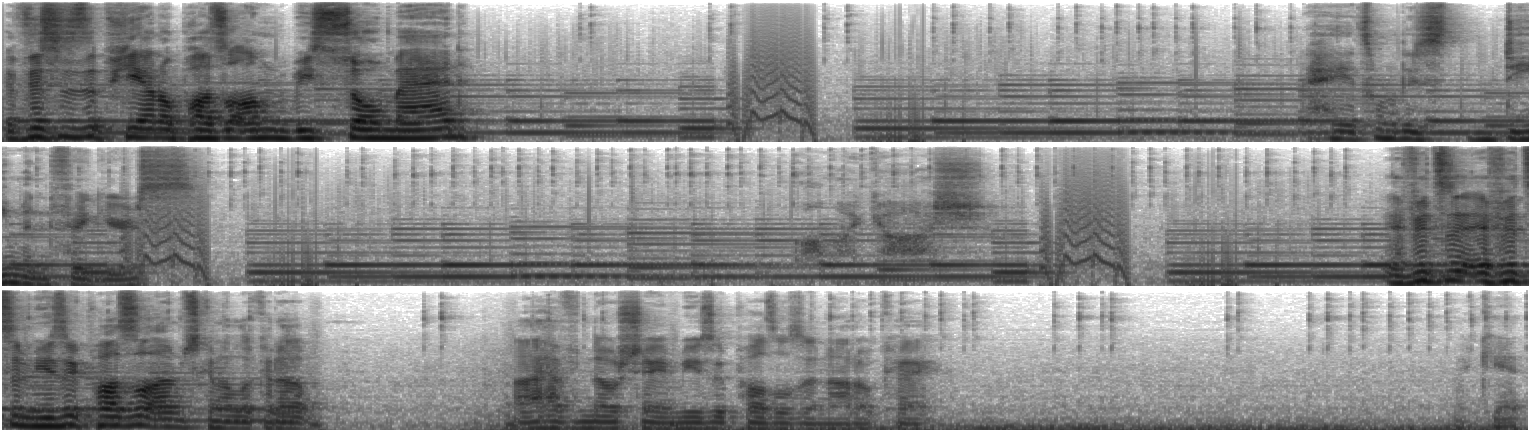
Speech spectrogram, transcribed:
If this is a piano puzzle, I'm gonna be so mad. It's one of these demon figures. Oh my gosh. If it's a, if it's a music puzzle, I'm just gonna look it up. I have no shame. Music puzzles are not okay. I can't.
